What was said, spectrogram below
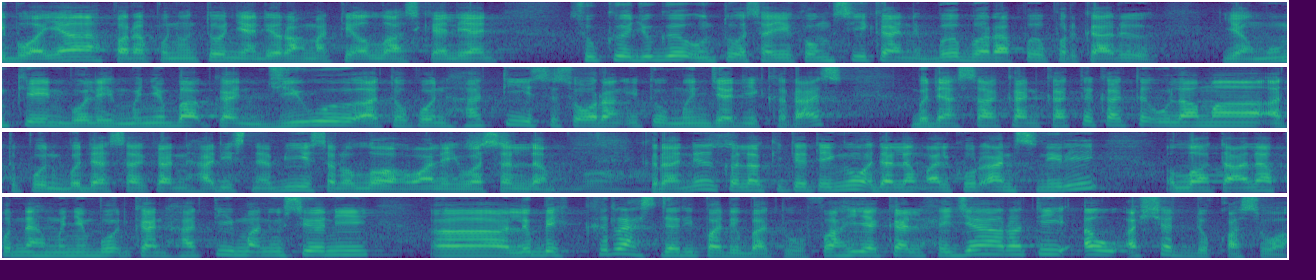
ibu ayah para penonton yang dirahmati Allah sekalian suka juga untuk saya kongsikan beberapa perkara yang mungkin boleh menyebabkan jiwa ataupun hati seseorang itu menjadi keras berdasarkan kata-kata ulama ataupun berdasarkan hadis Nabi sallallahu alaihi wasallam. Kerana kalau kita tengok dalam al-Quran sendiri Allah Taala pernah menyebutkan hati manusia ni uh, lebih keras daripada batu. Fahiyakal hijarati au ashaddu qaswa.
